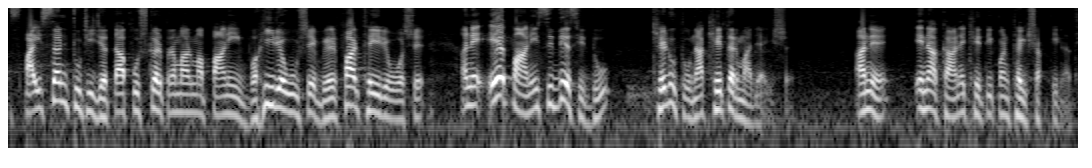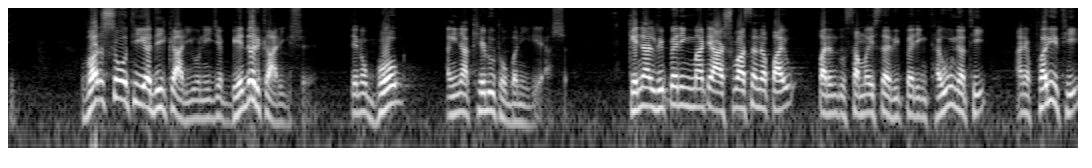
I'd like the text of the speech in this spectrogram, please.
સ્પાઇસન તૂટી જતા પુષ્કળ પ્રમાણમાં પાણી વહી રહ્યું છે વેડફાટ થઈ રહ્યો છે અને એ પાણી સીધે સીધું ખેડૂતોના ખેતરમાં જાય છે અને એના કારણે ખેતી પણ થઈ શકતી નથી. વર્ષોથી અધિકારીઓની જે બેદરકારી છે, તેનો ભોગ અહીંના ખેડૂતો બની રહ્યા છે. કેનાલ રિપેરિંગ માટે આશ્વાસન અપાયું, પરંતુ સમયસર રિપેરિંગ થયું નથી અને ફરીથી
